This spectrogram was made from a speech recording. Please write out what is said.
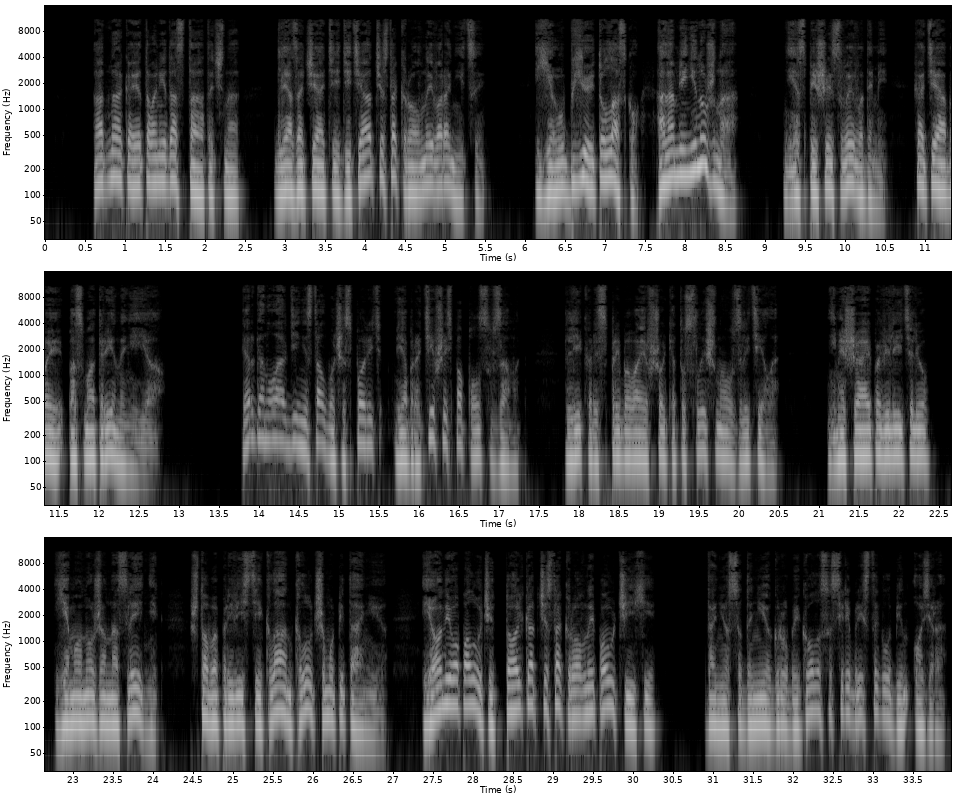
Однако этого недостаточно для зачатия дитя от чистокровной вороницы. Я убью эту ласку, она мне не нужна!» Не спеши с выводами, хотя бы посмотри на нее. Эрган Лавди не стал больше спорить и, обратившись, пополз в замок. Ликарис, пребывая в шоке от услышанного, взлетела. «Не мешай повелителю. Ему нужен наследник, чтобы привести клан к лучшему питанию, и он его получит только от чистокровной паучихи». Донесся до нее грубый голос из серебристых глубин озера.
